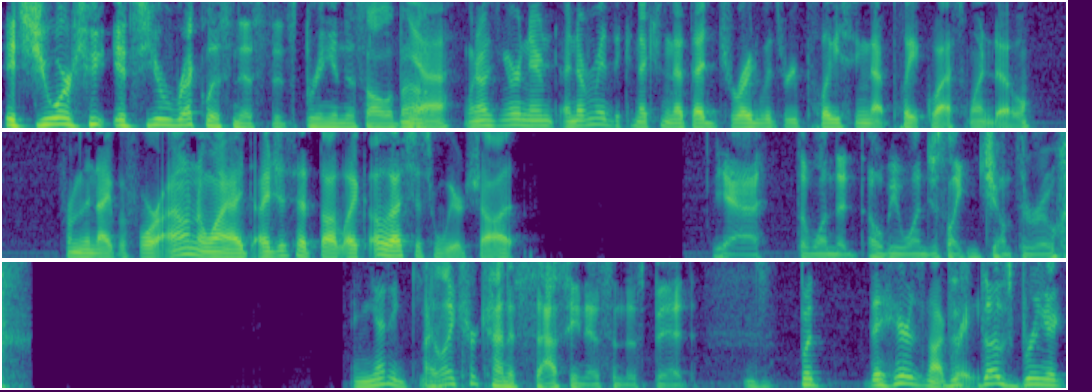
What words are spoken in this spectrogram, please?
it's your it's your recklessness that's bringing this all about. yeah. When I was younger, I never made the connection that that droid was replacing that plate glass window from the night before. I don't know why. I, I just had thought like, oh, that's just a weird shot. Yeah, the one that Obi Wan just like jumped through. And yet again, I like her kind of sassiness in this bit, but the hair's not great. this great. does bring a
